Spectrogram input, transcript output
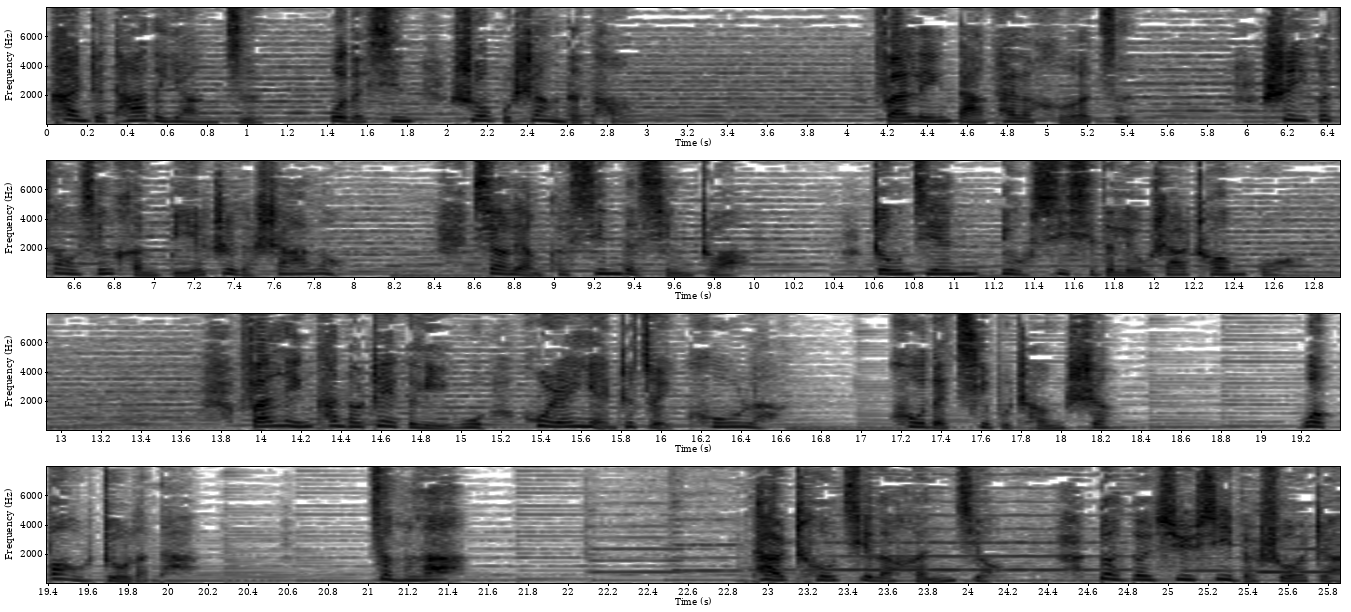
看着他的样子，我的心说不上的疼。樊玲打开了盒子，是一个造型很别致的沙漏，像两颗心的形状，中间有细细的流沙穿过。樊玲看到这个礼物，忽然掩着嘴哭了，哭得泣不成声。我抱住了她，怎么了？她抽泣了很久，断断续续的说着。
